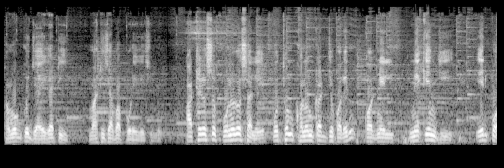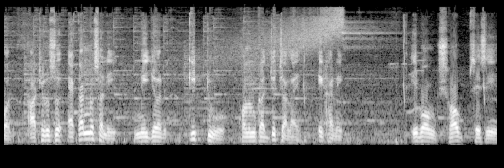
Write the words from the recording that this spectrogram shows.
সমগ্র জায়গাটি মাটি চাপা পড়ে গেছিল। আঠেরোশো পনেরো সালে প্রথম খনন কার্য করেন কর্নেল মেকেনজি। এরপর আঠেরোশো একান্ন সালে মেজর কিট্টুও খনন কার্য চালায় এখানে। এবং সব শেষে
